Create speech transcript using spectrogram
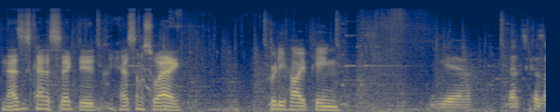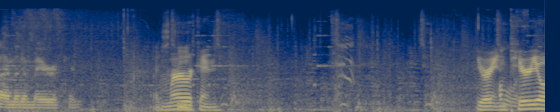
Ness is kind of sick, dude. He has some swag. Pretty high ping. Yeah, that's because I'm an American. Nice tea. American. You're an Oh. Imperial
